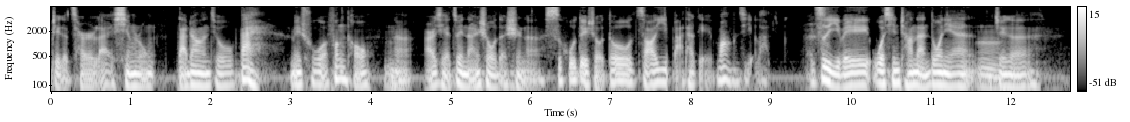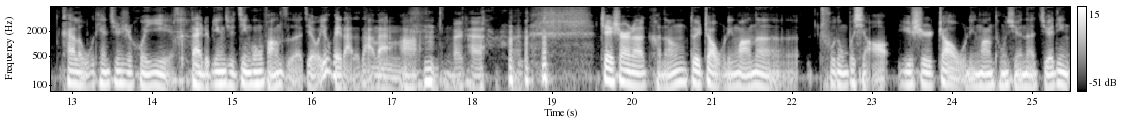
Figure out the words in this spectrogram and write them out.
这个词儿来形容。打仗就败，没出过风头。那而且最难受的是呢，似乎对手都早已把他给忘记了。自以为卧薪尝胆多年，这个开了五天军事会议，带着兵去进攻房子，结果又被打的大败啊！白开了。这事儿呢，可能对赵武灵王呢触动不小。于是赵武灵王同学呢决定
